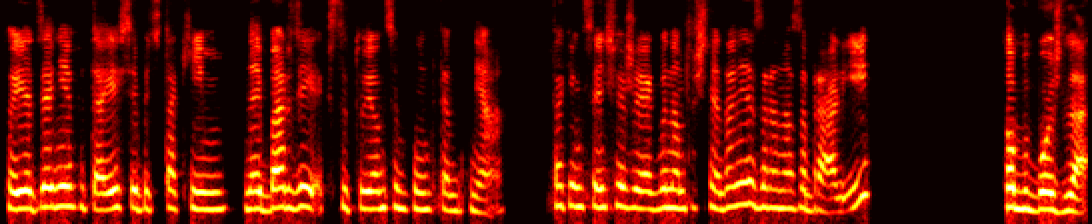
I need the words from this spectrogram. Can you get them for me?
to jedzenie wydaje się być takim najbardziej ekscytującym punktem dnia. W takim sensie, że jakby nam to śniadanie z rana zabrali, to by było źle.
